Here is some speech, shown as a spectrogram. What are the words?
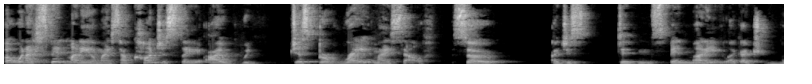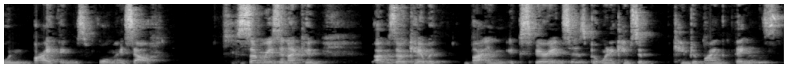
But when I spent money on myself consciously, I would just berate myself. So I just didn't spend money. Like I wouldn't buy things for myself. For some reason, I could. I was okay with buying experiences, but when it came to came to buying things,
